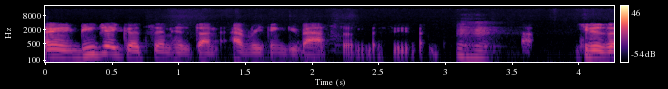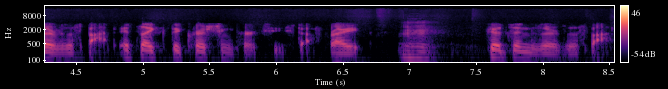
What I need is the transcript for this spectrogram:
I mean, BJ Goodson has done everything you've asked him this season. Mm-hmm. Uh, he deserves a spot. It's like the Christian Kirksey stuff, right? Mm-hmm. Goodson deserves a spot.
